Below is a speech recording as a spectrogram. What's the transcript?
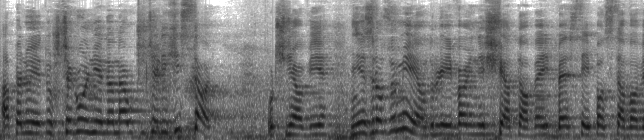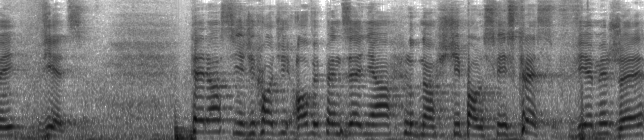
Apeluję tu szczególnie do nauczycieli historii. Uczniowie nie zrozumieją II wojny światowej bez tej podstawowej wiedzy. Teraz, jeśli chodzi o wypędzenia ludności polskiej z Kresów, wiemy, że y,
